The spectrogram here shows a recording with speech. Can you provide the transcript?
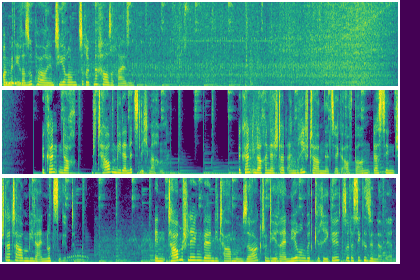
und mit ihrer Superorientierung zurück nach Hause reisen. Wir könnten doch die Tauben wieder nützlich machen. Wir könnten doch in der Stadt ein Brieftaubennetzwerk aufbauen, das den Stadttauben wieder einen Nutzen gibt. In Taubenschlägen werden die Tauben umsorgt und ihre Ernährung wird geregelt, sodass sie gesünder werden.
